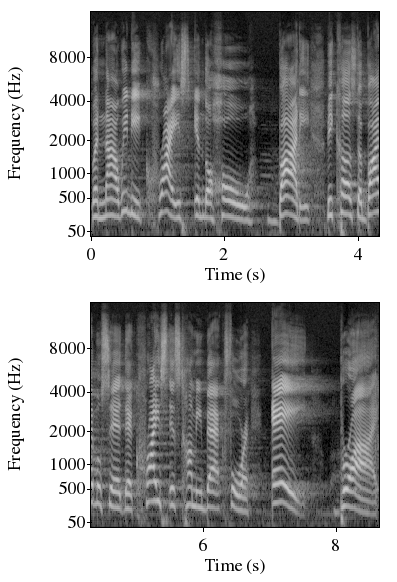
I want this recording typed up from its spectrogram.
but now we need Christ in the whole body because the Bible said that Christ is coming back for a bride,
